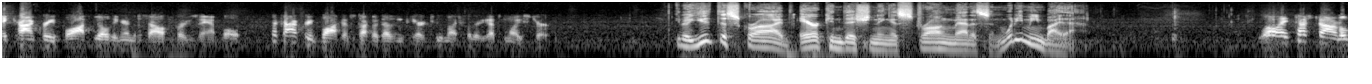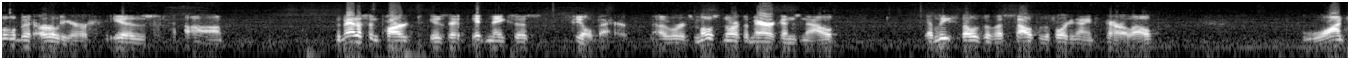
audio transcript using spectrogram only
A concrete block building here in the south, for example, the concrete block and stucco doesn't care too much whether it gets moisture. You know, you've described air conditioning as strong medicine. What do you mean by that? Well, I touched on it a little bit earlier. Is uh, the medicine part is that it makes us feel better. In other words, most North Americans now, at least those of us south of the 49th parallel, want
